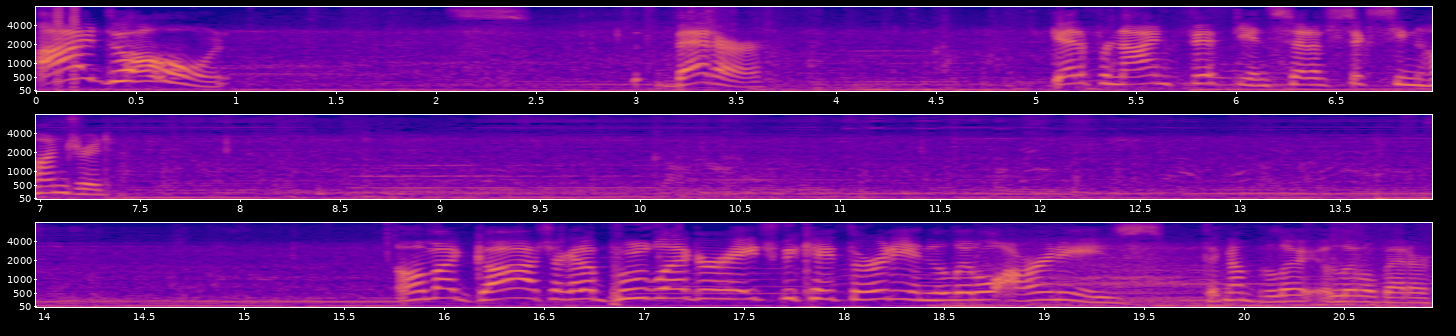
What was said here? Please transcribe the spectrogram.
I don't. It's better. Get it for 950 instead of 1600. Oh my gosh, I got a bootlegger HVK 30 and a little Arnie's. I think I'm a little better.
